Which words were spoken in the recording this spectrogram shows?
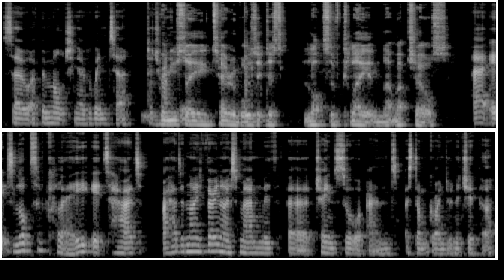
So I've been mulching over winter to try. When you say terrible, is it just lots of clay and not much else? Uh, it's lots of clay. It's had I had a nice, very nice man with a chainsaw and a stump grinder and a chipper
